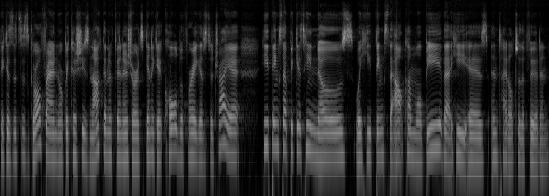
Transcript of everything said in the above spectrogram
because it's his girlfriend or because she's not going to finish or it's going to get cold before he gets to try it. He thinks that because he knows what he thinks the outcome will be, that he is entitled to the food. And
